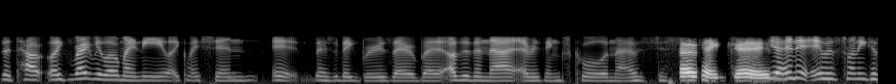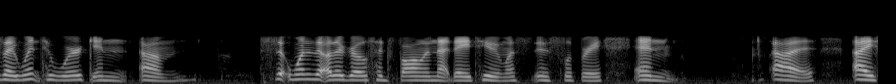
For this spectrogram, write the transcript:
the top like right below my knee, like my shin. It there's a big bruise there, but other than that, everything's cool and I was just Okay, good. Yeah, and it it was funny cuz I went to work and um one of the other girls had fallen that day too. It must it was slippery and uh I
